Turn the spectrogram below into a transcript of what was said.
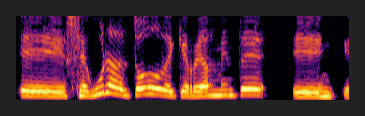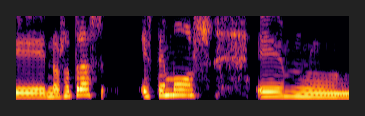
eh, segura del todo de que realmente eh, nosotras estemos em,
